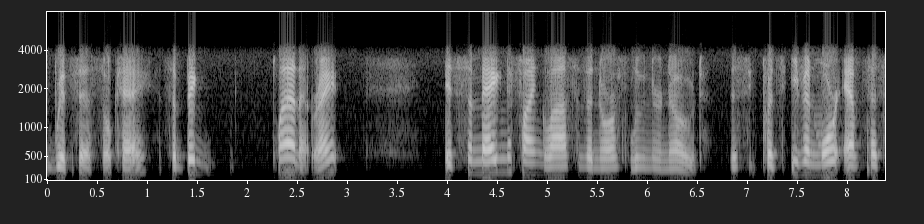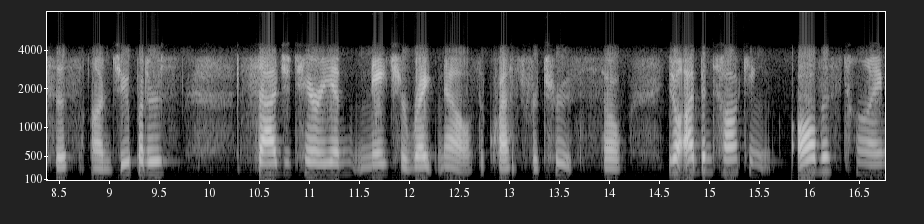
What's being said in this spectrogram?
with this, okay? It's a big planet, right? It's the magnifying glass of the north lunar node. This puts even more emphasis on Jupiter's Sagittarian nature right now, the quest for truth. So, you know, I've been talking all this time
